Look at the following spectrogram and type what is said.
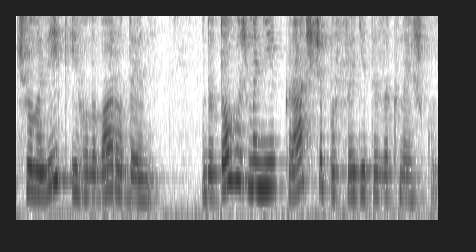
чоловік і голова родини. До того ж мені краще посидіти за книжкою.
